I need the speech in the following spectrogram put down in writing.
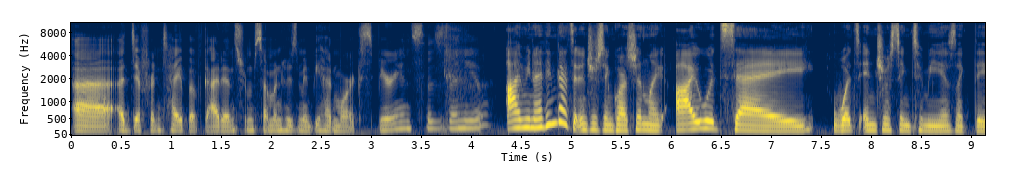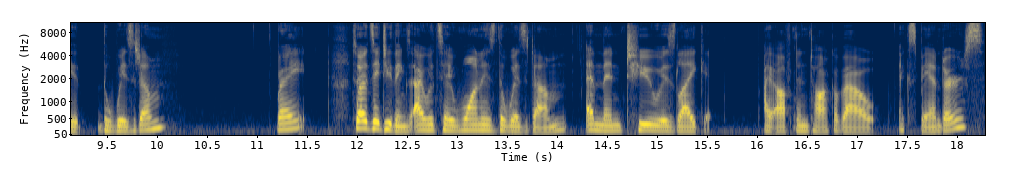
uh, a different type of guidance from someone who's maybe had more experiences than you? I mean, I think that's an interesting question. Like, I would say what's interesting to me is like the the wisdom, right? So I would say two things. I would say one is the wisdom, and then two is like I often talk about expanders,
